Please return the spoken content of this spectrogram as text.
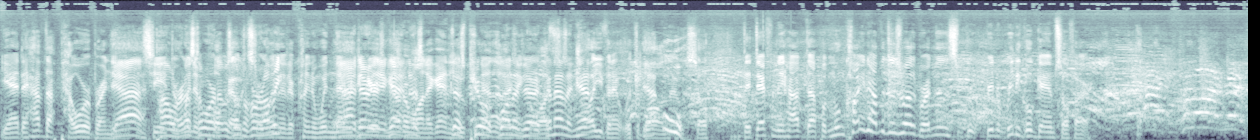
Yeah, they have that power, Brendan. Yeah, you can see it. power. They're That's the word I was looking for, Robbie. They're kind of winning Yeah, there. Here's another There's- one again. Luke pure quality there, was, Kennellan, yeah. driving it with the Yeah, ball. now. So they definitely have that. But Mooncoin have it as well, Brendan. It's been a really good game so far. Come on, miss.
